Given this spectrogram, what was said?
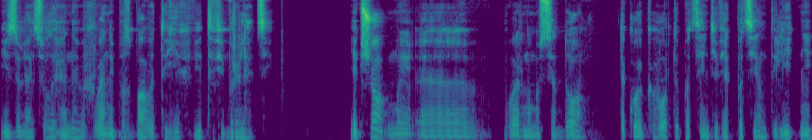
ізоляцію легеневих вен і позбавити їх від фібриляції. Якщо ми е, повернемося до такої когорти пацієнтів, як пацієнти літні,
